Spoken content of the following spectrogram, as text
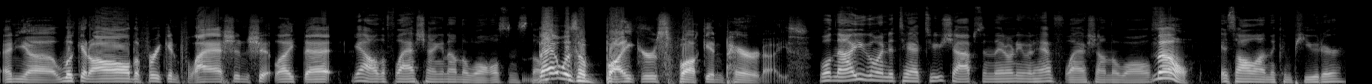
and you uh, look at all the freaking flash and shit like that? Yeah, all the flash hanging on the walls and stuff. That was a biker's fucking paradise. well, now you go into tattoo shops and they don't even have flash on the walls. No. It's all on the computer.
